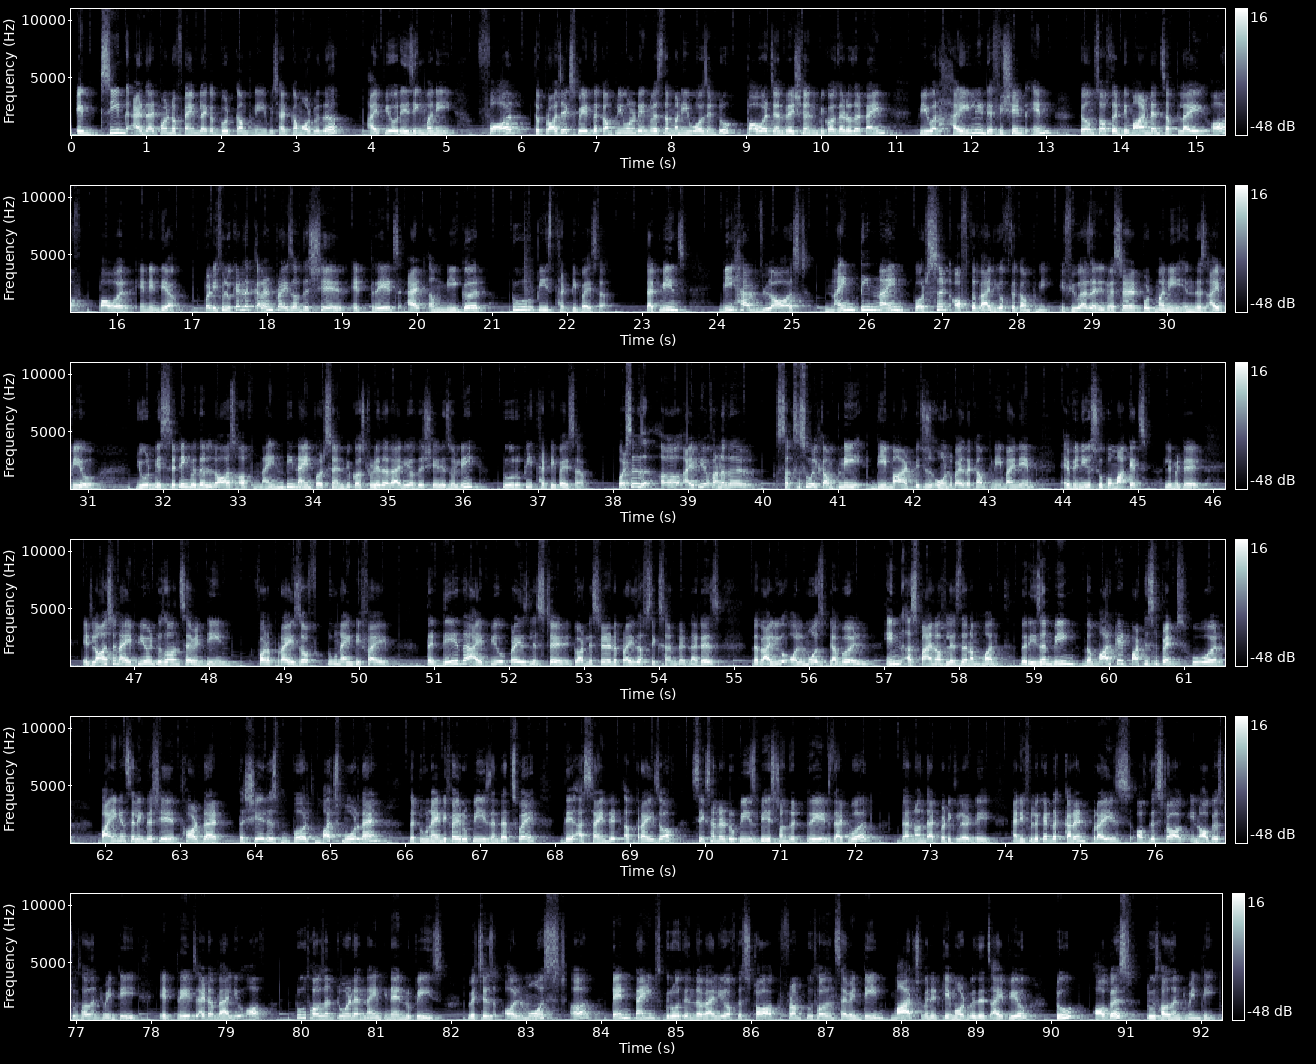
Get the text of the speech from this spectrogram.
it seemed at that point of time like a good company which had come out with a IPO raising money for the projects where the company wanted to invest the money was into power generation because that was the time we were highly deficient in terms of the demand and supply of power in India. But if you look at the current price of the share, it trades at a meager 2 rupees 30 paisa. That means we have lost 99% of the value of the company. If you as an investor had put money in this IPO, you would be sitting with a loss of 99% because today the value of the share is only 2 rupee 30 paisa versus a IP of another successful company DMart which is owned by the company by name Avenue Supermarkets Limited. It launched an IPO in 2017 for a price of 295. The day the IPO price listed, it got listed at a price of 600. That is, the value almost doubled in a span of less than a month. The reason being the market participants who were buying and selling the share thought that the share is worth much more than the 295 rupees and that's why they assigned it a price of 600 rupees based on the trades that were done on that particular day. And if you look at the current price of this stock in August 2020, it trades at a value of 2299 rupees, which is almost a 10 times growth in the value of the stock from 2017 March when it came out with its IPO to August 2020.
